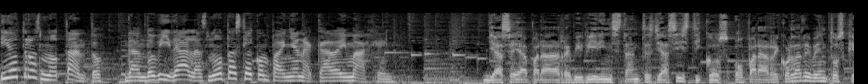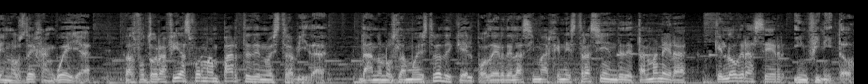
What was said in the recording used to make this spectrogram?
y otros no tanto, dando vida a las notas que acompañan a cada imagen. Ya sea para revivir instantes jazzísticos o para recordar eventos que nos dejan huella, las fotografías forman parte de nuestra vida, dándonos la muestra de que el poder de las imágenes trasciende de tal manera que logra ser infinito.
